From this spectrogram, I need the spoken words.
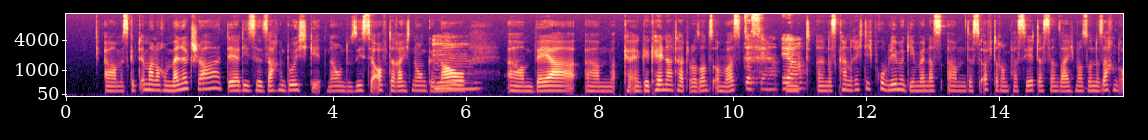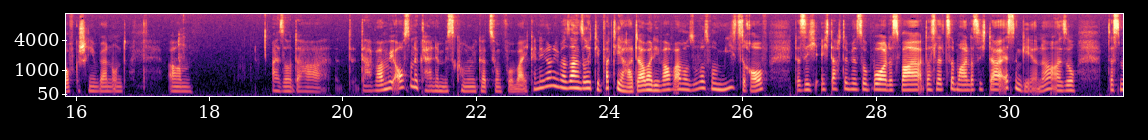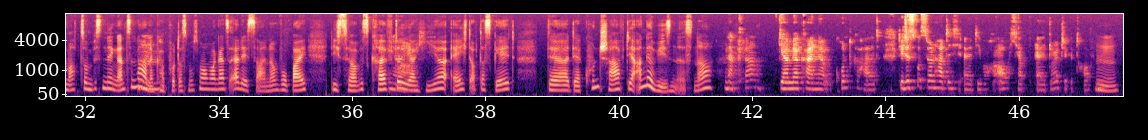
ähm, es gibt immer noch einen Manager, der diese Sachen durchgeht. Ne? Und du siehst ja auf der Rechnung genau, ähm, wer ähm, ke- gekellnert hat oder sonst irgendwas. Das ja, ja. Und äh, das kann richtig Probleme geben, wenn das ähm, des Öfteren passiert, dass dann, sage ich mal, so eine Sachen draufgeschrieben werden. Und ähm, also da, da war mir auch so eine kleine Misskommunikation vorbei. Ich kann dir gar nicht mal sagen, so richtig, was die hatte, aber die war auf einmal sowas von mies drauf, dass ich echt dachte mir so, boah, das war das letzte Mal, dass ich da essen gehe. Ne? Also das macht so ein bisschen den ganzen Laden kaputt, das muss man auch mal ganz ehrlich sein. Ne? Wobei die Servicekräfte Ja. ja. hier echt auf das Geld der, der Kundschaft dir angewiesen ist. Ne? Na klar. Die haben ja keine Grundgehalt. Die Diskussion hatte ich äh, die Woche auch. Ich habe äh, Deutsche getroffen.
